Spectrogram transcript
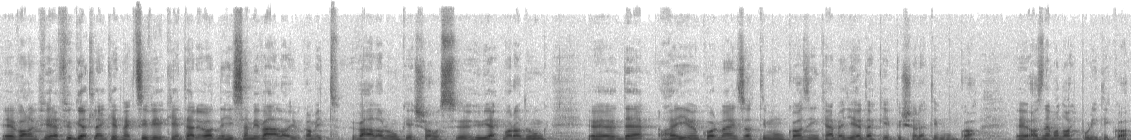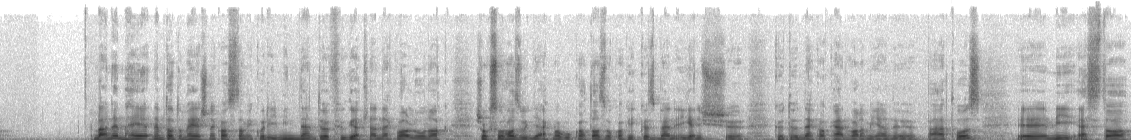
valamiféle függetlenként, meg civilként előadni, hiszen mi vállaljuk, amit vállalunk, és ahhoz hülyek maradunk, de a helyi önkormányzati munka az inkább egy érdekképviseleti munka, az nem a nagy politika. Bár nem, helye, nem tartom helyesnek azt, amikor így mindentől függetlennek vallónak, sokszor hazudják magukat azok, akik közben igenis kötődnek akár valamilyen párthoz. Mi ezt a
